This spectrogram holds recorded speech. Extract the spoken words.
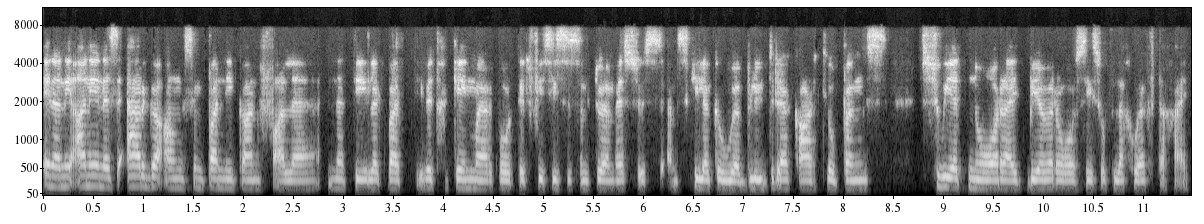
En dan die ander een is erge angs en paniekaanvalle natuurlik wat jy weet gekenmerk word deur fisiese simptome soos um, skielike hoë bloeddruk, hartklopings, sweet, naarheid, bewerasies of lighooftigheid.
